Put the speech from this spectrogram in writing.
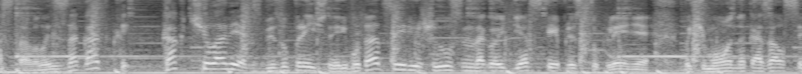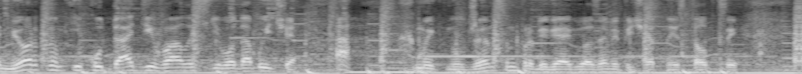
Оставалось загадкой, как человек с безупречной репутацией решился на такое дерзкое преступление, почему он оказался мертвым и куда девалась его добыча. «Ха!» — хмыкнул Дженсен, пробегая глазами печатные столбцы.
